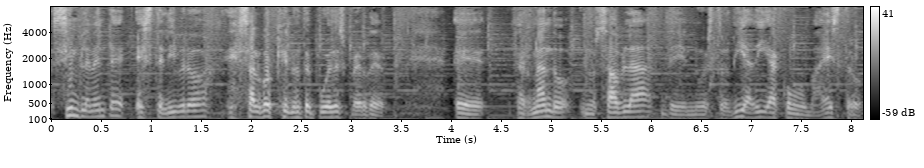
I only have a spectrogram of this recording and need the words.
Simplemente este libro es algo que no te puedes perder. Eh, Fernando nos habla de nuestro día a día como maestro,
